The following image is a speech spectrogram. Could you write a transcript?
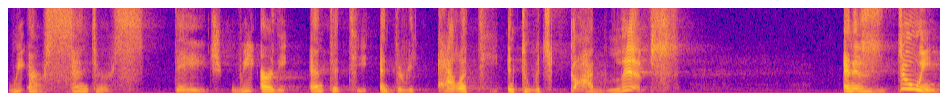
we are center stage. We are the entity and the reality into which God lives and is doing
